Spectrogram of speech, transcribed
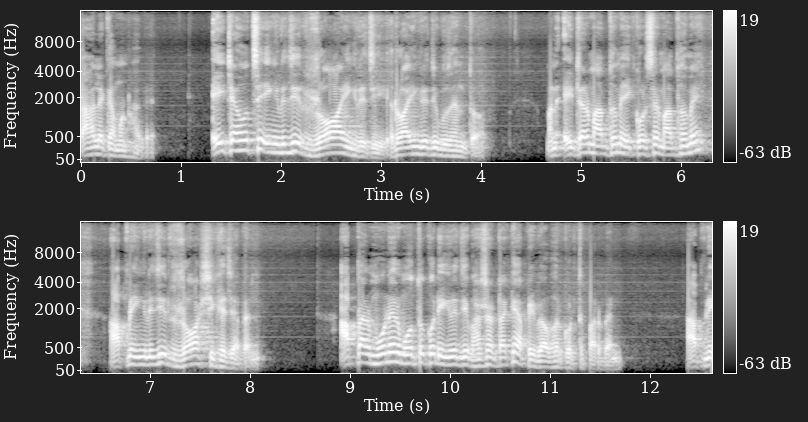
তাহলে কেমন হবে? এইটা হচ্ছে ইংরেজির র ইংরেজি। র ইংরেজি বুঝেন তো। মানে এইটার মাধ্যমে, এই কোর্সের মাধ্যমে আপনি ইংরেজির র শিখে যাবেন। আপনার মনের মতো করে ইংরেজি ভাষাটাকে আপনি ব্যবহার করতে পারবেন। আপনি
